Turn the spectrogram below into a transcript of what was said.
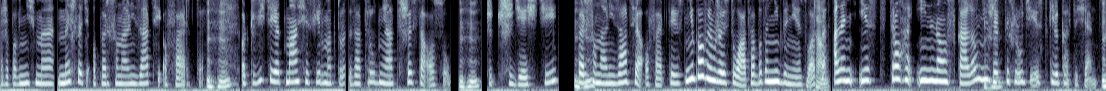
że powinniśmy myśleć o personalizacji oferty. Mhm. Oczywiście, jak ma się firmę, która zatrudnia 300 osób Mhm. czy 30, personalizacja oferty jest, nie powiem, że jest łatwa, bo to nigdy nie jest łatwe, Tak. ale jest trochę inną skalą niż jak tych ludzi jest kilka tysięcy.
